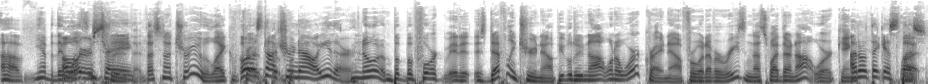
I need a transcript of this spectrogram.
of yeah, but they wasn't saying, true. That's not true. Like, "Well, for- it's not true now either." No, but before it is definitely true now. People do not want to work right now for whatever reason. That's why they're not working. I don't think it's But- less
